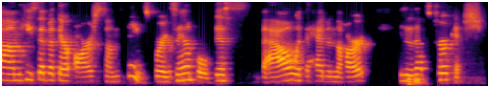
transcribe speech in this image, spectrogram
Um, he said, but there are some things. For example, this bow with the head and the heart. He said that's Turkish.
